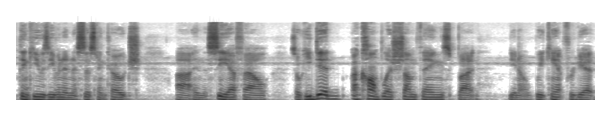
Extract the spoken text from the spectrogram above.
I think he was even an assistant coach uh, in the CFL. So he did accomplish some things, but you know we can't forget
